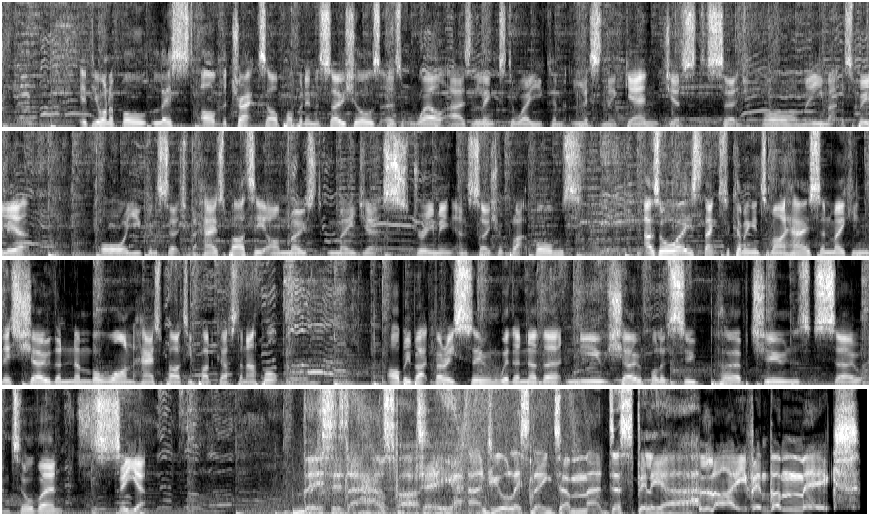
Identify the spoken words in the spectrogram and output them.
If you want a full list of the tracks, I'll pop it in the socials as well as links to where you can listen again. Just search for me, Matt Despelia, or you can search for House Party on most major streaming and social platforms. As always, thanks for coming into my house and making this show the number one House Party podcast on Apple. I'll be back very soon with another new show full of superb tunes. So until then, see ya. This is the house party, and you're listening to Matt Despilia live in the mix.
